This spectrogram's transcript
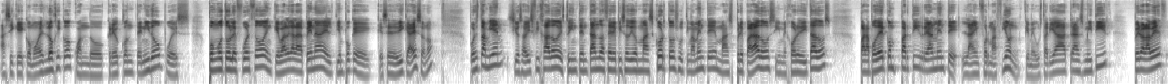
Así que como es lógico, cuando creo contenido, pues pongo todo el esfuerzo en que valga la pena el tiempo que, se dedica a eso, ¿no? Por eso también, si os habéis fijado, estoy intentando hacer episodios más cortos últimamente, más preparados y mejor editados, para poder compartir realmente la información que me gustaría transmitir, pero a la vez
